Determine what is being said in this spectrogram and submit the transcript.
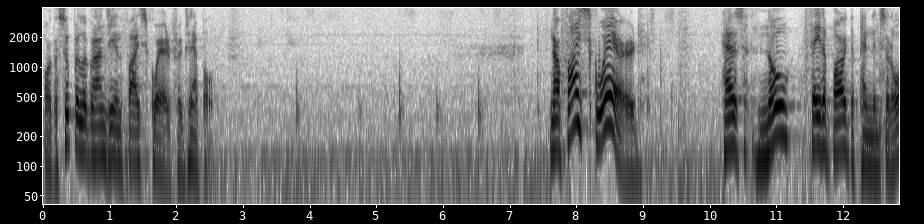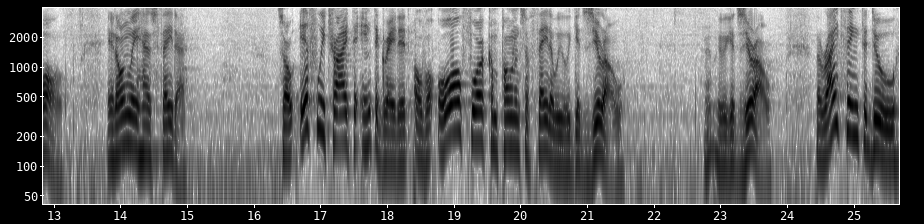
or the super Lagrangian phi squared, for example. Now, phi squared has no theta bar dependence at all. It only has theta. So if we tried to integrate it over all four components of theta, we would get zero. We would get zero. The right thing to do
